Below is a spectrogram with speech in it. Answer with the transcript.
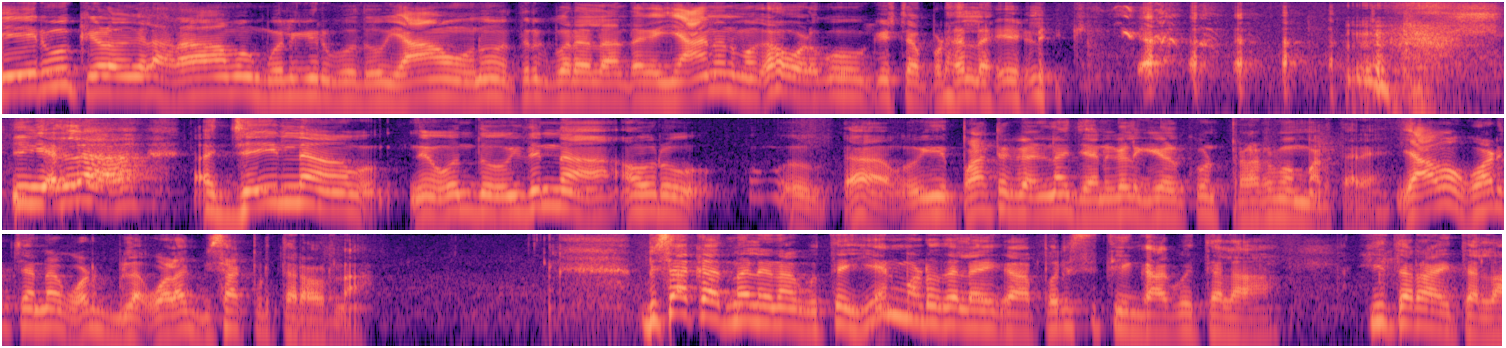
ಏನೂ ಕೇಳೋಂಗಿಲ್ಲ, ಆರಾಮಾಗಿ ಮಲಗಿರ್ಬೋದು, ಯಾವನು ಹತ್ರಕ್ಕೆ ಬರಲ್ಲ ಅಂದಾಗ ಯಾನನ ಮಗ ಒಳಗೆ ಹೋಗೋಕೆ ಇಷ್ಟಪಡಲ್ಲ ಹೇಳಿ ಹೀಗೆಲ್ಲ ಜೈಲಿನ ಒಂದು ಇದನ್ನು ಅವರು ಈ ಪಾಠಗಳನ್ನ ಜನಗಳಿಗೆ ಹೇಳ್ಕೊಂಡು ಪ್ರಾರಂಭ ಮಾಡ್ತಾರೆ. ಯಾವಾಗ ಹೊಡೆದು ಚೆನ್ನಾಗಿ ಹೊಡೆದು ಒಳಗೆ ಬಿಸಾಕ್ಬಿಡ್ತಾರೆ ಅವ್ರನ್ನ. ಬಿಸಾಕಾದ್ಮೇಲೆ ಏನಾಗುತ್ತೆ, ಏನು ಮಾಡೋದಲ್ಲ ಈಗ, ಪರಿಸ್ಥಿತಿ ಹಿಂಗೆ ಆಗೋಯ್ತಲ್ಲ ಈ ಥರ ಆಯ್ತಲ್ಲ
